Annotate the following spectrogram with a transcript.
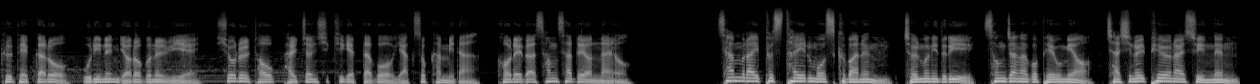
그 대가로 우리는 여러분을 위해 쇼를 더욱 발전시키겠다고 약속합니다. 거래가 성사되었나요? 3 라이프 스타일 모스크바는 젊은이들이 성장하고 배우며 자신을 표현할 수 있는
